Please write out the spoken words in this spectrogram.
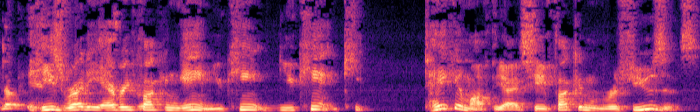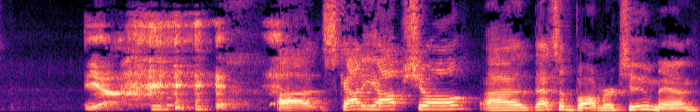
No. he's ready every fucking game. You can't you can't keep, take him off the ice. He fucking refuses. yeah. Uh, Scottie Upshall, uh, that's a bummer too, man.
